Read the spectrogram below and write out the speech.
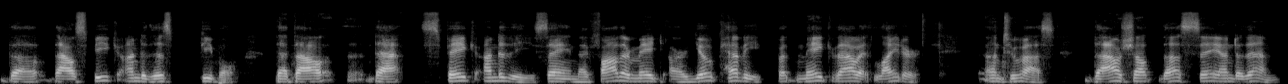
the, thou speak unto this people, that thou that spake unto thee, saying, Thy father made our yoke heavy, but make thou it lighter unto us. Thou shalt thus say unto them,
